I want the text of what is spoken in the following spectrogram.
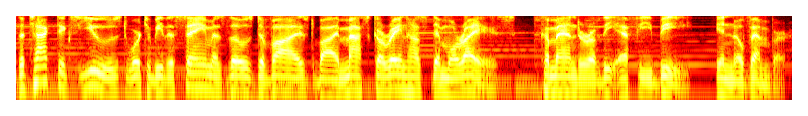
The tactics used were to be the same as those devised by Mascarenhas de Moraes, commander of the FEB, in November.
